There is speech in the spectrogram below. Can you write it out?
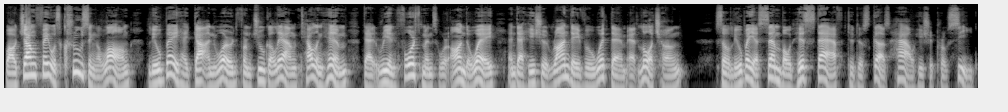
While Zhang Fei was cruising along, Liu Bei had gotten word from Zhuge Liang telling him that reinforcements were on the way and that he should rendezvous with them at Luocheng so Liu Bei assembled his staff to discuss how he should proceed.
